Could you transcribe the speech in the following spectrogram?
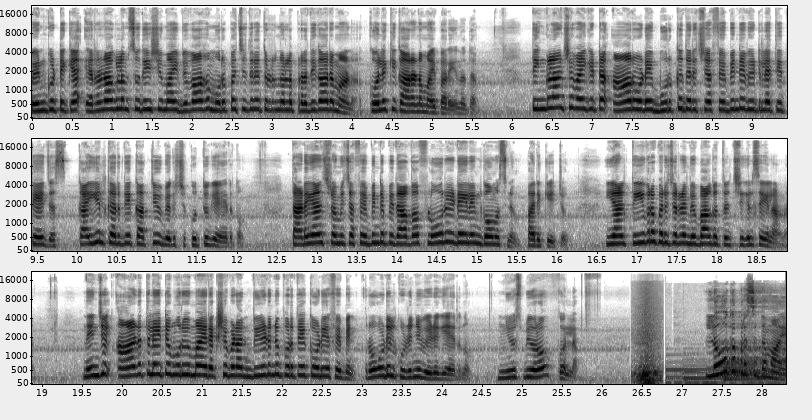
പെൺകുട്ടിക്ക് എറണാകുളം സ്വദേശിയുമായി വിവാഹം ഉറപ്പിച്ചതിനെ തുടർന്നുള്ള പ്രതികാരമാണ് കൊലയ്ക്ക് കാരണമായി പറയുന്നത്. തിങ്കളാഴ്ച വൈകിട്ട് ആറോടെ ബുർക്ക് ധരിച്ച ഫെബിന്റെ വീട്ടിലെത്തിയ തേജസ് കയ്യിൽ കരുതിയ കത്തി ഉപയോഗിച്ച് കുത്തുകയായിരുന്നു. തടയാൻ ശ്രമിച്ച ഫെബിന്റെ പിതാവ് ഫ്ലോറിഡയിലിൻ ഗോമസിനും പരിക്കേറ്റു. ഇയാൾ തീവ്രപരിചരണ വിഭാഗത്തിൽ ചികിത്സയിലാണ്. നെഞ്ചിൽ ആഴത്തിലേറ്റ മുറിവുമായി രക്ഷപ്പെടാൻ വീടിനു പുറത്തേക്ക് ഓടിയ ഫെബിൻ റോഡിൽ കുഴിഞ്ഞു വീഴുകയായിരുന്നു. News bureau Kollam. ലോകപ്രസിദ്ധമായ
